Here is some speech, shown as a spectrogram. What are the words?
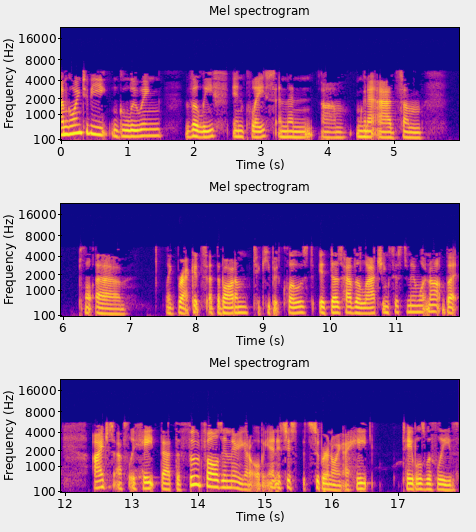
I'm going to be gluing the leaf in place and then um, I'm going to add some uh, like brackets at the bottom to keep it closed. It does have the latching system and whatnot, but I just absolutely hate that the food falls in there. You got to open and it's just it's super annoying. I hate tables with leaves.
